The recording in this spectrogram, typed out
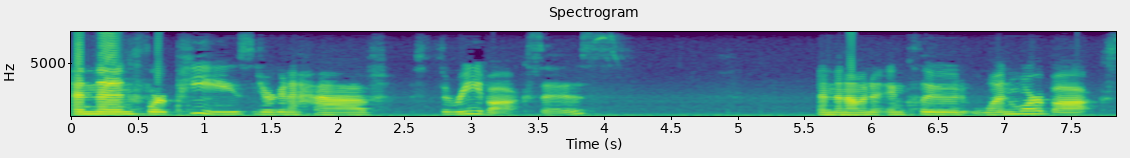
And then for P's, you're going to have three boxes. And then I'm going to include one more box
